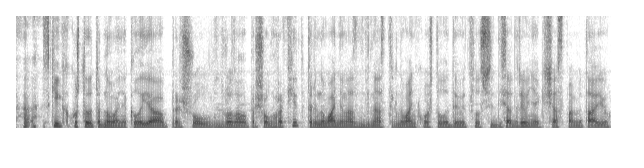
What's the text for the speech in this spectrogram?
Скільки коштує тренування? Коли я прийшов з Дрозова, прийшов в графіт, тренування у нас 12 тренувань коштувало 960 гривень, як зараз пам'ятаю.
